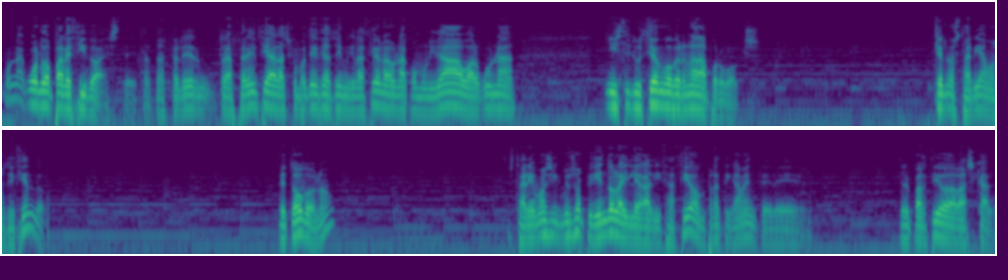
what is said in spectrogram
un acuerdo parecido a este, transferir, transferencia de las competencias de inmigración a una comunidad o alguna institución gobernada por Vox. ¿Qué nos estaríamos diciendo? De todo, ¿no? Estaríamos incluso pidiendo la ilegalización prácticamente de, del partido de Abascal.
